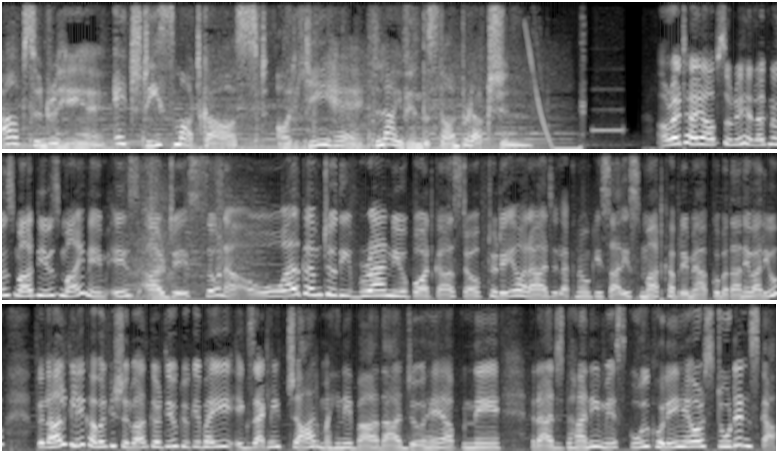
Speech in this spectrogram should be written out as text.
आप सुन रहे हैं एच डी स्मार्ट कास्ट और ये है live Hindustan production Alright, hi, आप सुन रहे हैं Lucknow smart news my name is RJ Sona welcome to the brand new podcast of today और आज लखनऊ की सारी स्मार्ट खबरें मैं आपको बताने वाली हूँ। फ़िलहाल के लिए खबर की शुरुआत करती हूँ क्योंकि भाई एग्जैक्टली exactly चार महीने बाद आज जो है अपने राजधानी में स्कूल खुले हैं और स्टूडेंट्स का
